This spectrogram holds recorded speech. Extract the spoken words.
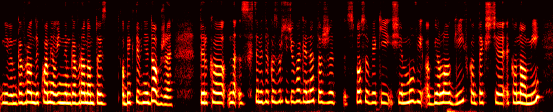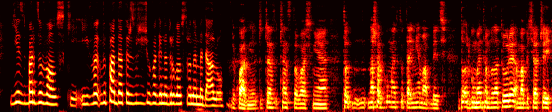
nie wiem, gawrony kłamią innym gawronom, to jest obiektywnie dobrze. Tylko na, chcemy tylko zwrócić uwagę na to, że sposób, w jaki się mówi o biologii w kontekście ekonomii, jest bardzo wąski i wypada też zwrócić uwagę na drugą stronę medalu. Dokładnie. często właśnie to nasz argument tutaj nie ma być do argumentem do natury, a ma być raczej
